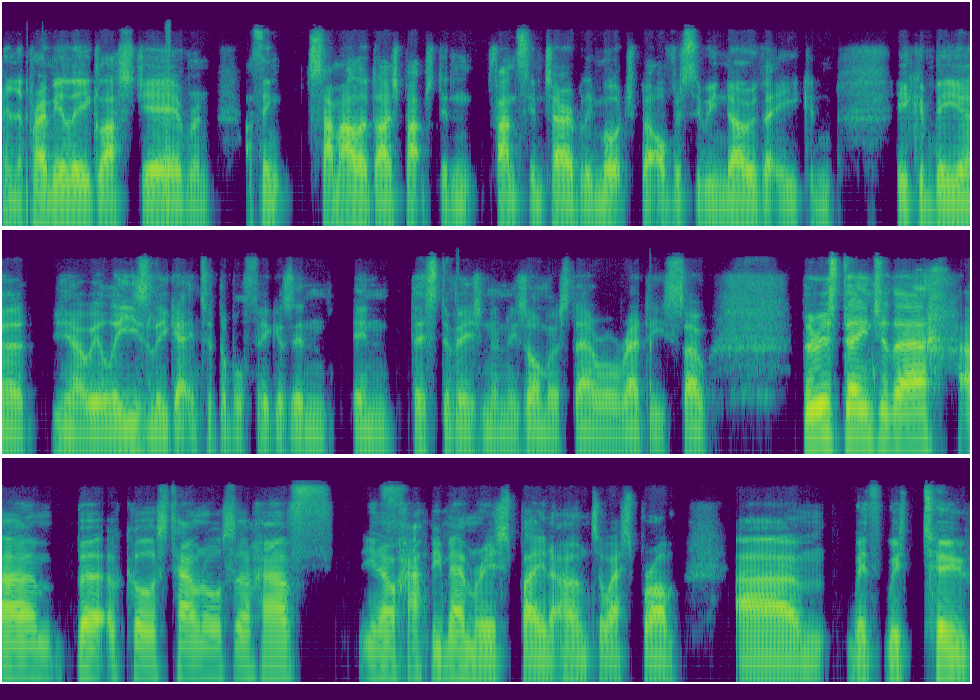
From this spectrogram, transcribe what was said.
in the Premier League last year, and I think Sam Allardyce perhaps didn't fancy him terribly much, but obviously we know that he can he can be a you know he'll easily get into double figures in in this division, and he's almost there already. So there is danger there, um, but of course Town also have you know happy memories playing at home to West Brom um, with with two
